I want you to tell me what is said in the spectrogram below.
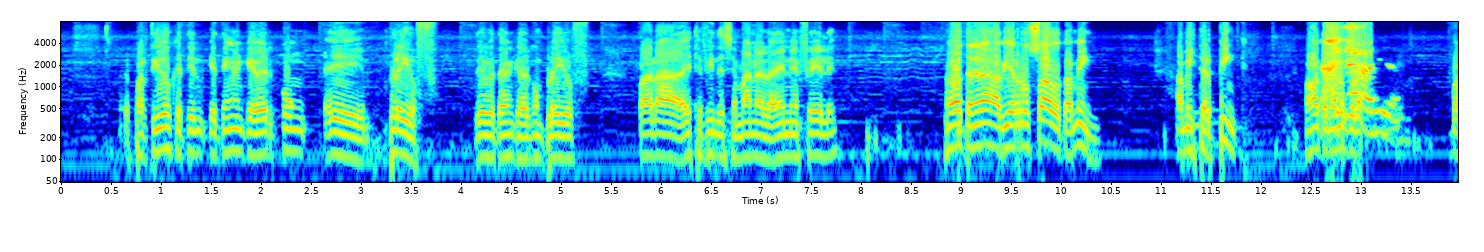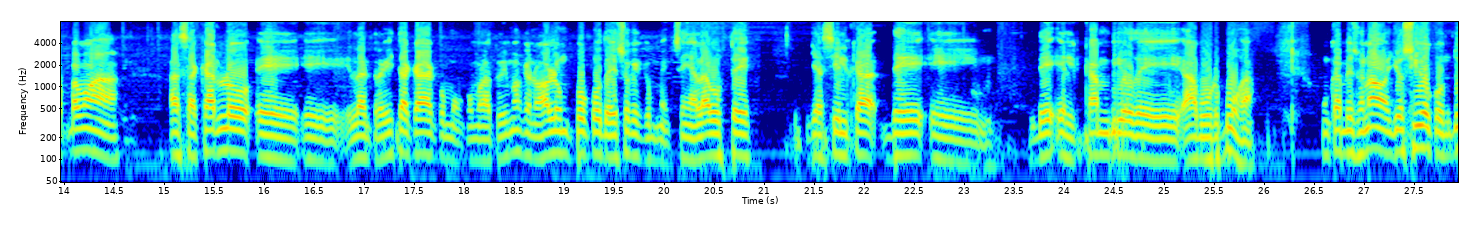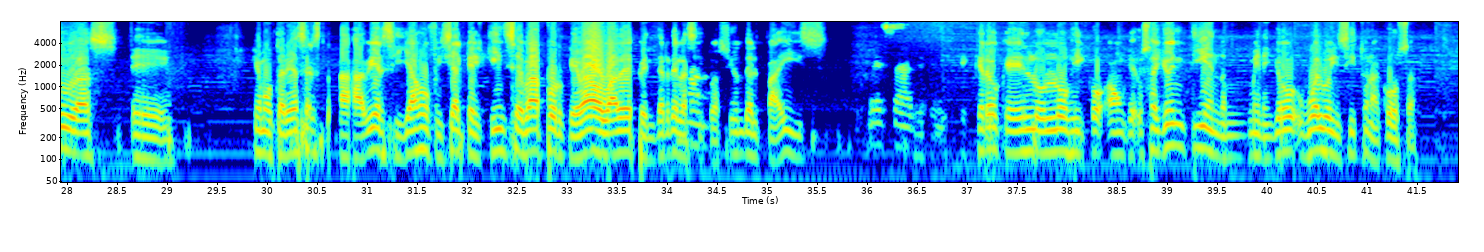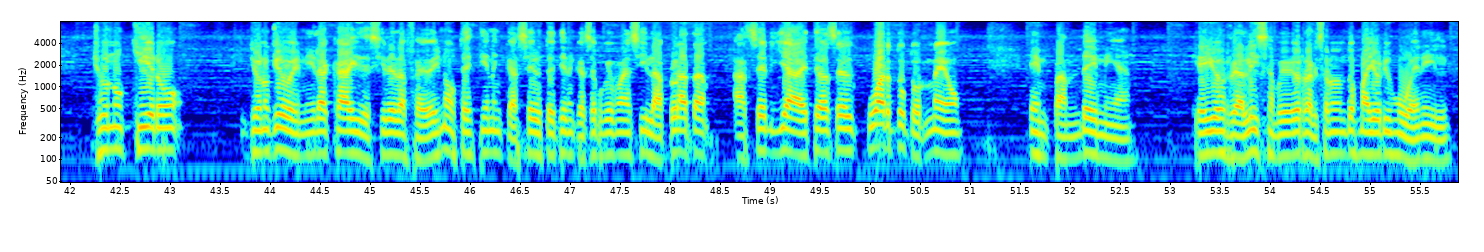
partidos que, tienen, que tengan que ver con eh, playoff, digo que tengan que ver con playoff para este fin de semana la NFL. Vamos a tener a Javier Rosado también, a Mr. Pink. Vamos a, vamos a, sacarlo eh, eh, la entrevista acá como, como la tuvimos, que nos hable un poco de eso que, me señalaba usted, Yacilca, de, eh, de el cambio de a burbuja. Un cambio sonado. Yo sigo con dudas. que me gustaría hacer a Javier si ya es oficial que el 15 va porque va o va a depender de la situación del país. Creo que es lo lógico, aunque, o sea, yo entiendo, miren, yo vuelvo e insisto una cosa, yo no quiero, yo no quiero venir acá y decirle a la FEDEBAY, no, ustedes tienen que hacer, ustedes tienen que hacer, porque me van a decir, la plata, hacer ya, este va a ser el cuarto torneo en pandemia que ellos realizan, porque ellos realizaron dos mayores y un juvenil,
